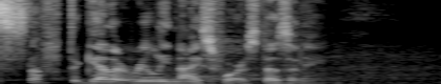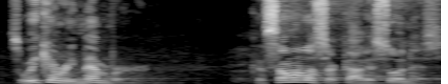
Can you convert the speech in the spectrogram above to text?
stuff together really nice for us, doesn't He? So we can remember. Because some of us are cabezones.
